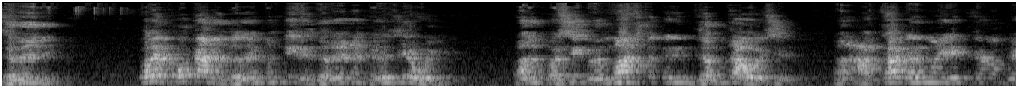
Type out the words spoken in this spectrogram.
જમે નહીં. ભલે પોતાને ધરે મંદિરે ધરે એના ઘરે જે હોય, અને પછી બ્રહ્માસ્ત્ર કરીને જમતા હોય છે, અને આખા ઘરમાં એક જણો, બે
